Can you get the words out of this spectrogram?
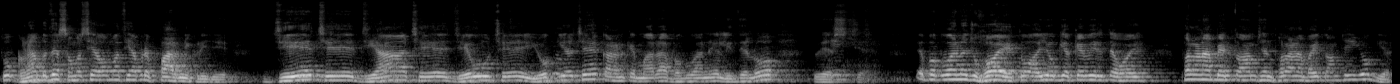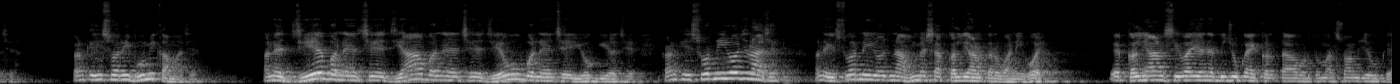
તો ઘણા બધા સમસ્યાઓમાંથી આપણે પાર નીકળી જઈએ. જે છે, જ્યાં છે, જેવું છે, યોગ્ય છે, કારણ કે મારા ભગવાને લીધેલો વેશ છે. એ ભગવાન જ હોય તો અયોગ્ય કેવી રીતે હોય? ફલાણા બેન તો આમ છે ને ફલાણા ભાઈ તો આમ છે એ યોગ્ય છે. કારણ કે ઈશ્વર ભૂમિકામાં છે. અને જે બને છે, જ્યાં બને છે, જેવું બને છે યોગ્ય છે. કારણ કે ઈશ્વરની યોજના છે. અને ઈશ્વરની યોજના હંમેશા કલ્યાણ કરવાની હોય. એ કલ્યાણ સિવાય એને બીજું કાંઈ કરતા આવડતું. મારા સ્વામી એવું કહે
